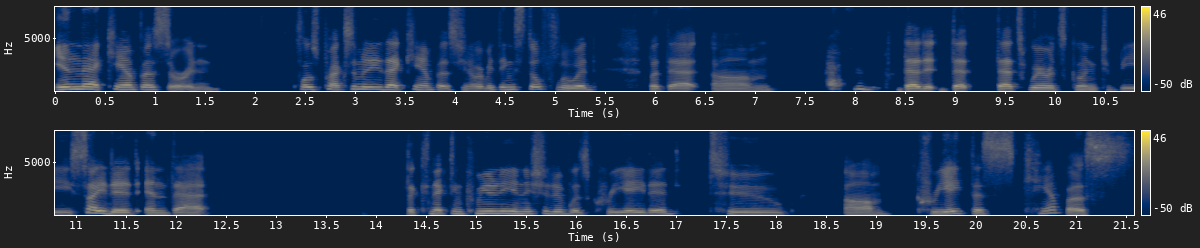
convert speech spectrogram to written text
In that campus or in close proximity to that campus, you know, everything's still fluid. But that um. That it, that that's where it's going to be sited and that. The Connecting Community Initiative was created to um, create this campus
